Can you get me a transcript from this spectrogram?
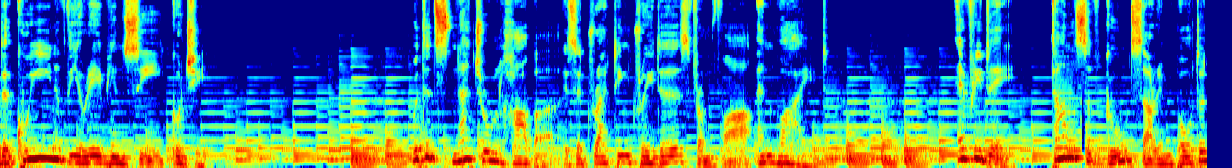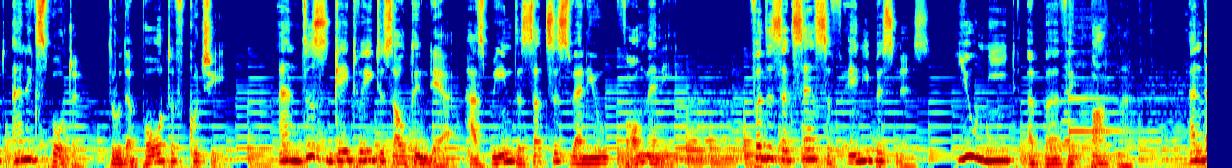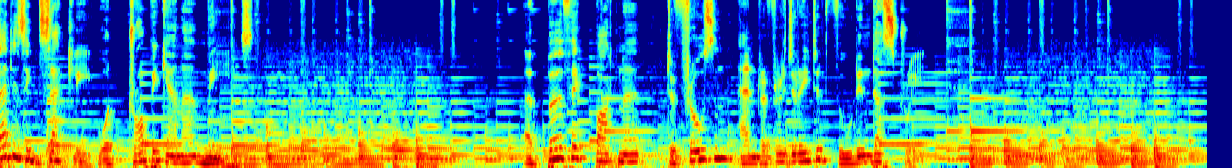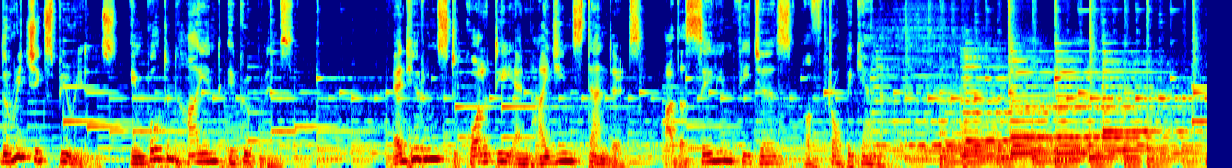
the queen of the Arabian Sea, Kochi. With its natural harbour is attracting traders from far and wide. Every day, tons of goods are imported and exported through the port of Kochi and this gateway to South India has been the success venue for many. For the success of any business, you need a perfect partner. And that is exactly what Tropicana means. A perfect partner to frozen and refrigerated food industry. The rich experience, imported high-end equipments, adherence to quality and hygiene standards are the salient features of Tropicana.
